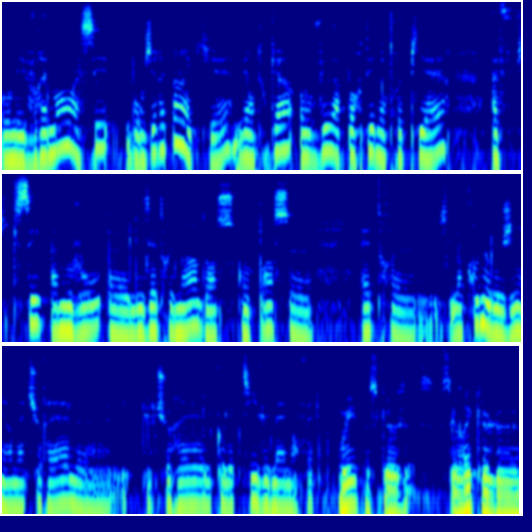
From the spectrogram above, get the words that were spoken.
on est vraiment assez, bon, je dirais pas inquiet, mais en tout cas, on veut apporter notre pierre à fixer à nouveau euh, les êtres humains dans ce qu'on pense euh, être euh, la chronologie hein, naturelle et culturelle, collective, humaine en fait. Oui, parce que c'est vrai que le,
